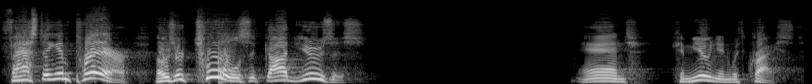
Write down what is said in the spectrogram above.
Fasting and prayer. Those are tools that God uses. And communion with Christ.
